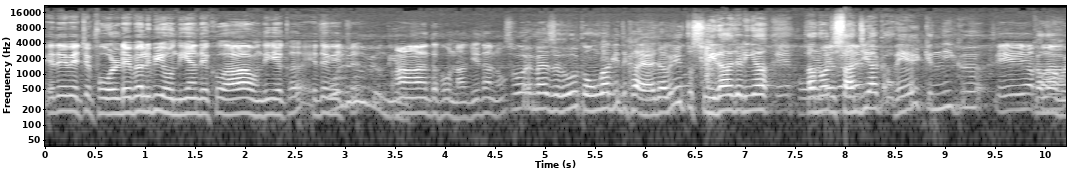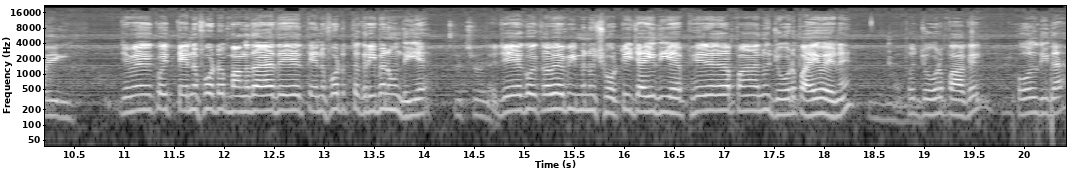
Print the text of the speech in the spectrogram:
ਇਹਦੇ ਵਿੱਚ ਫੋਲਡੇਬਲ ਵੀ ਆਉਂਦੀਆਂ ਦੇਖੋ ਆਹ ਆਉਂਦੀ ਇੱਕ ਇਹਦੇ ਵਿੱਚ ਹਾਂ ਦਿਖਾਉਣਾ ਜੀ ਤੁਹਾਨੂੰ। ਸੋ ਮੈਂ ਜ਼ਰੂਰ ਕਹੂੰਗਾ ਕਿ ਦਿਖਾਇਆ ਜਾਵੇ। ਤਸਵੀਰਾਂ ਜਿਹੜੀਆਂ ਤੁਹਾਨੂੰ ਅੱਜ ਸਾਂਝੀਆਂ ਕਰ ਰਹੇ ਹਾਂ ਕਿੰਨੀ ਕੁ ਕਲਾ ਹੋਏਗੀ? ਜਿਵੇਂ ਕੋਈ 3 ਫੁੱਟ ਮੰਗਦਾ ਹੈ ਤੇ 3 ਫੁੱਟ ਤਕਰੀਬਨ ਹੁੰਦੀ ਹੈ। ਜੇ। ਕੋਈ ਕਵੇ ਵੀ ਮੈਨੂੰ ਛੋਟੀ ਚਾਹੀਦੀ ਹੈ ਫਿਰ ਆਪਾਂ ਇਹਨੂੰ ਜੋੜ ਪਾਏ ਹੋਏ ਨੇ। ਤੋਂ ਜੋੜ ਪਾ ਕੇ ਖੋਲ ਦੀਦਾ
